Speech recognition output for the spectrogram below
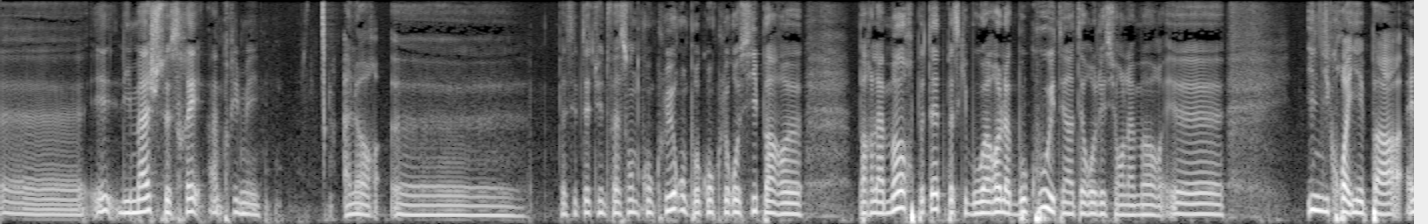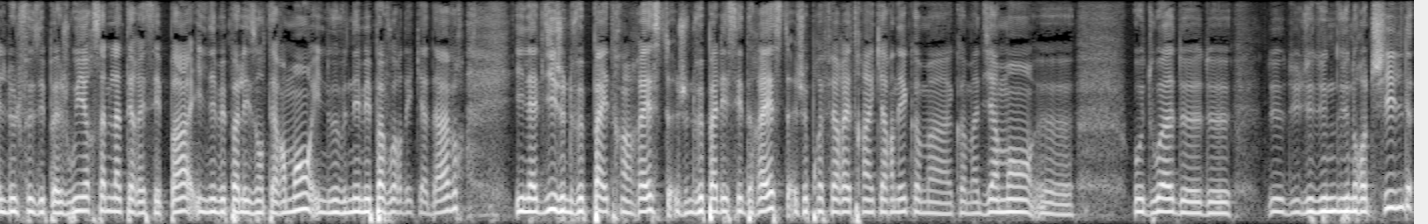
euh, et l'image se serait imprimée. Alors, c'est peut-être une façon de conclure. On peut conclure aussi par, euh, par la mort, peut-être, parce que Warhol a beaucoup été interrogé sur la mort. Euh, il n'y croyait pas, elle ne le faisait pas jouir, ça ne l'intéressait pas, il n'aimait pas les enterrements, il n'aimait pas voir des cadavres. Il a dit Je ne veux pas être un reste, je ne veux pas laisser de reste, je préfère être incarné comme un, comme un diamant euh, au doigt de d'une Rothschild.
